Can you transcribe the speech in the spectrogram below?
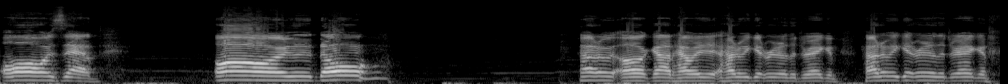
Oh, is that... Oh, no. How do we, oh god, how do we, how do we get rid of the dragon? How do we get rid of the dragon?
